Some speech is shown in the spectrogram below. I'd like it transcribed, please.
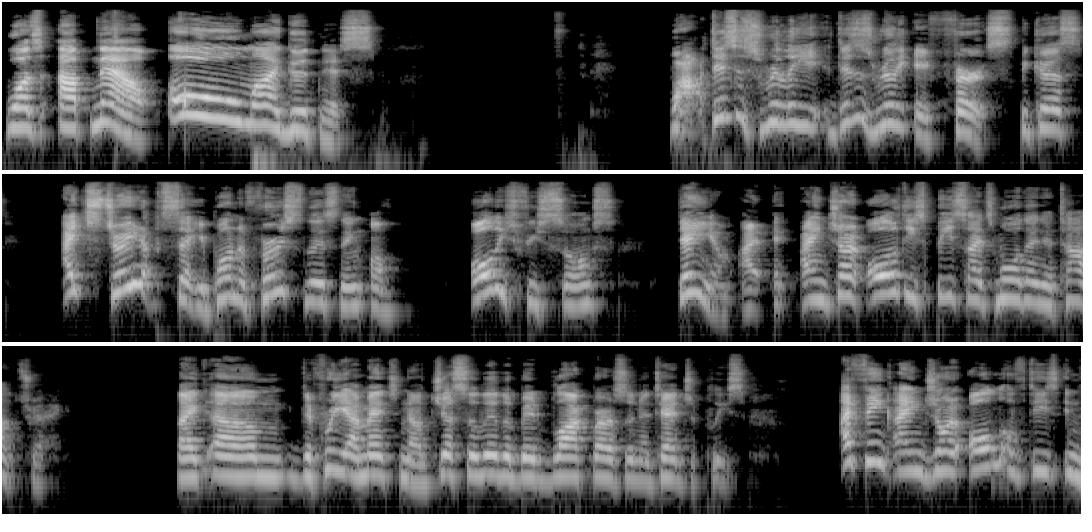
What's up now? Oh my goodness. Wow, this is really, this is really a first because I'd straight up say upon the first listening of all these three songs, damn, I I enjoy all these B-sides more than the title track. Like um the three I mentioned now, just a little bit, Blockbuster and Attention Please. I think I enjoy all of these in,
